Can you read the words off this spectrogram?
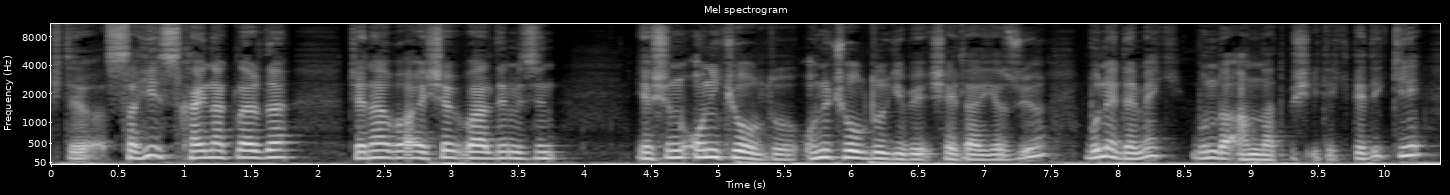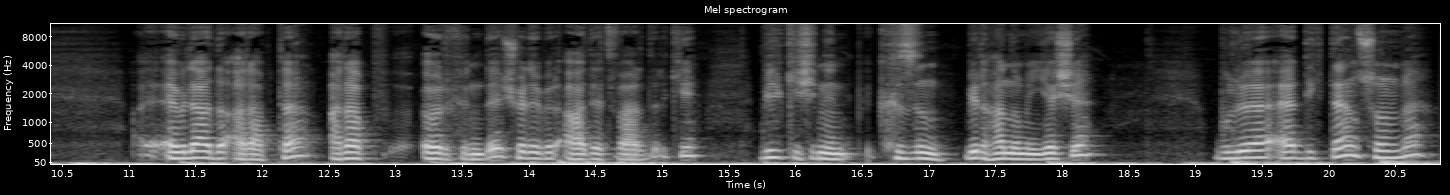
İşte sahih kaynaklarda Cenab-ı Ayşe validemizin yaşının 12 olduğu, 13 olduğu gibi şeyler yazıyor. Bu ne demek? Bunu da anlatmış idik. Dedik ki evladı Arap'ta, Arap örfünde şöyle bir adet vardır ki bir kişinin kızın, bir hanımın yaşı buluğa erdikten sonra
